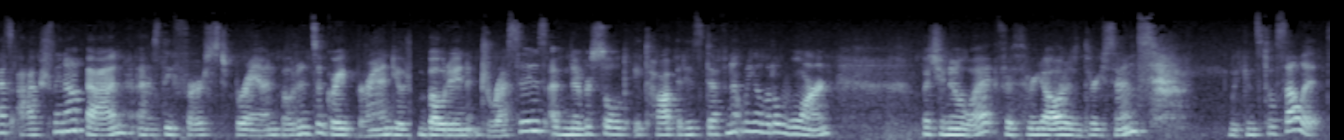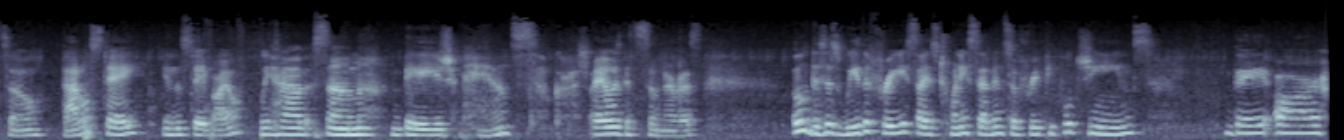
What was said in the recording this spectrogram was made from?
That's actually not bad as the first brand. Boden's a great brand. You have Boden dresses. I've never sold a top. It is definitely a little worn. But you know what? For $3.03, we can still sell it. So that'll stay in the stay pile. We have some beige pants. Oh gosh, I always get so nervous. Oh, this is We The Free, size 27, so Free People jeans. They are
